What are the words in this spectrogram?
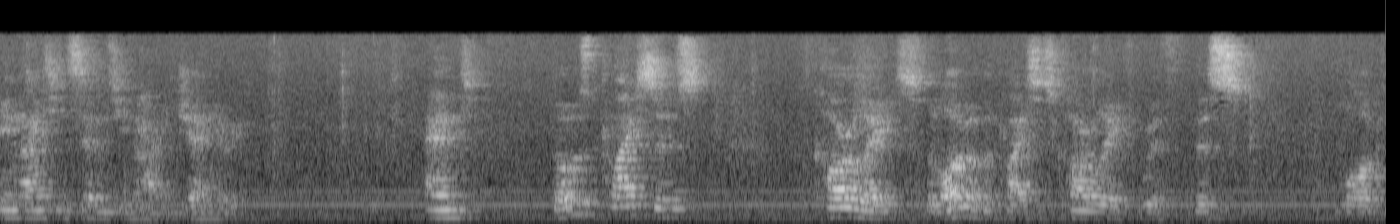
in 1979, January. And those prices correlate, the log of the prices correlate with this log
